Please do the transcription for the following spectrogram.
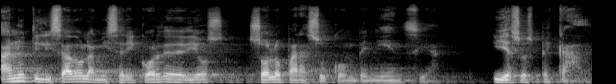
han utilizado la misericordia de Dios solo para su conveniencia y eso es pecado.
